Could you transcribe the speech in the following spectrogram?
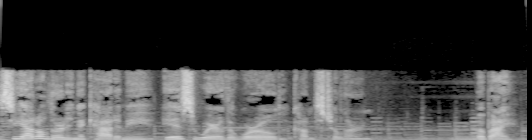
Seattle Learning Academy is where the world comes to learn. Bye bye.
